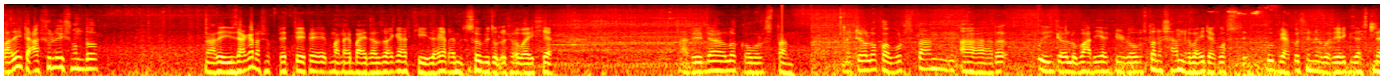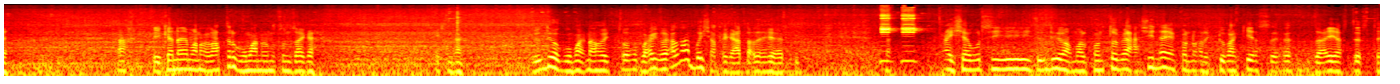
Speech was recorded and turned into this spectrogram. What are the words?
বাড়িটা আসলেই সুন্দর। আর এই জায়গাটা সবচেয়ে মানে ভাইরাল জায়গা আর কি, এই জায়গাটা আমি ছবি তুলে সবাই আর এটা হলো কবরস্থান। এটা হলো কবরস্থান আর ওইটা হলো বাড়ি আর কি কবরস্থানের সামনে বাড়িটা করছে। খুবই আকর্ষণীয় বাড়ি এক্সাস্ট না এখানে মানে রাত্রে ঘুমানোর মতন জায়গা। এখানে। যদিও ঘুমায় না হয়তো বাইক আলাদা বৈশা থাকে আড্ডা দেখে আর কি। আইসা পড়ছি, যদিও আমার গন্তব্যে আসি নাই, এখন আর একটু বাকি আছে, যাই আস্তে আস্তে।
